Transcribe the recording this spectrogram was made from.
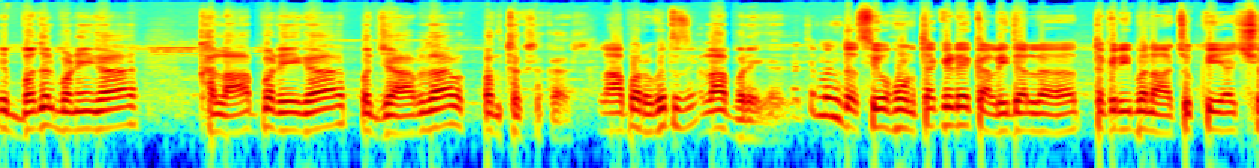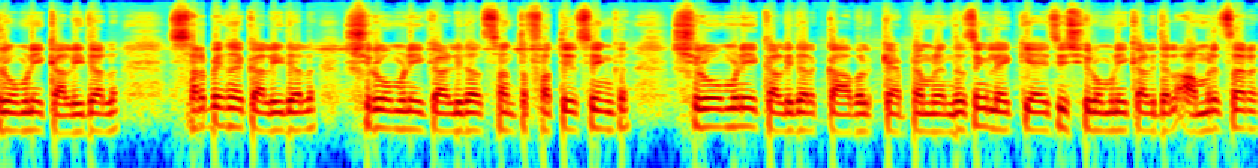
ਇਹ ਬਦਲ ਬਣੇਗਾ। ਖਿਲਾਫ ਭਰੇਗਾ ਪੰਜਾਬ ਦਾ ਪੰਥਕ ਸਕਾਸ ਖਿਲਾਫ ਭਰੋਗੇ ਤੁਸੀਂ? ਖਿਲਾਫ ਭਰੇਗਾ ਅੱਛਾ ਮੈਨੂੰ ਦੱਸਿਓ ਹੁਣ ਤੱਕ ਜਿਹੜੇ ਅਕਾਲੀ ਦਲ ਤਕਰੀਬਨ ਆ ਚੁੱਕੇ ਆ ਸ਼੍ਰੋਮਣੀ ਅਕਾਲੀ ਦਲ ਸਰਬੇਤ ਅਕਾਲੀ ਦਲ ਸ਼੍ਰੋਮਣੀ ਅਕਾਲੀ ਦਲ ਸੰਤ ਫਤਿਹ ਸਿੰਘ ਸ਼੍ਰੋਮਣੀ ਅਕਾਲੀ ਦਲ ਕਾਬਲ ਕੈਪਟਨ ਅਮਰਿੰਦਰ ਸਿੰਘ ਲੈ ਕੇ ਆਏ ਸੀ ਸ਼੍ਰੋਮਣੀ ਅਕਾਲੀ ਦਲ ਅੰਮ੍ਰਿਤਸਰ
